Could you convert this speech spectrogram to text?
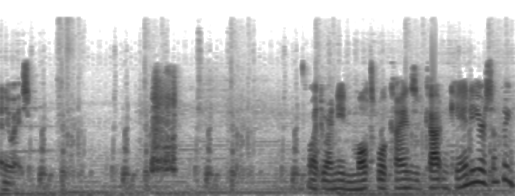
Anyways. What, do I need multiple kinds of cotton candy or something?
